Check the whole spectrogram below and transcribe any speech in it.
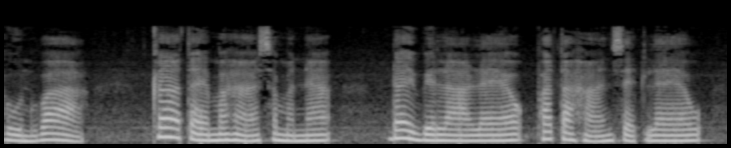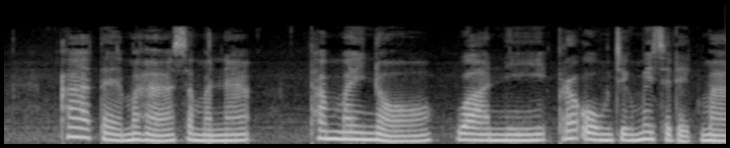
ทูลว่า ข้าแต่มหาสมณะ ได้เวลาแล้วพัตหารเสร็จแล้ว ข้าแต่มหาสมณะทำไมหนอ วานนี้พระองค์จึงไม่เสด็จมา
